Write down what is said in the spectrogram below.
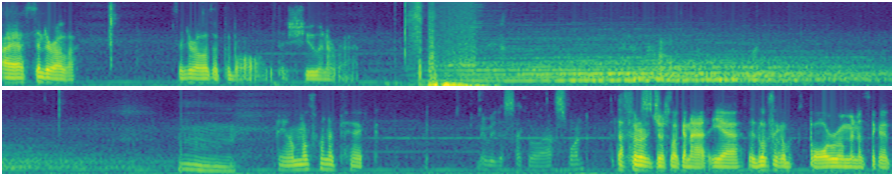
I uh, Cinderella. Cinderella's at the ball with a shoe and a rat. Hmm. I almost want to pick. Maybe the second to last one. The That's what I was just looking at. Yeah, it looks like a ballroom, and it's like a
